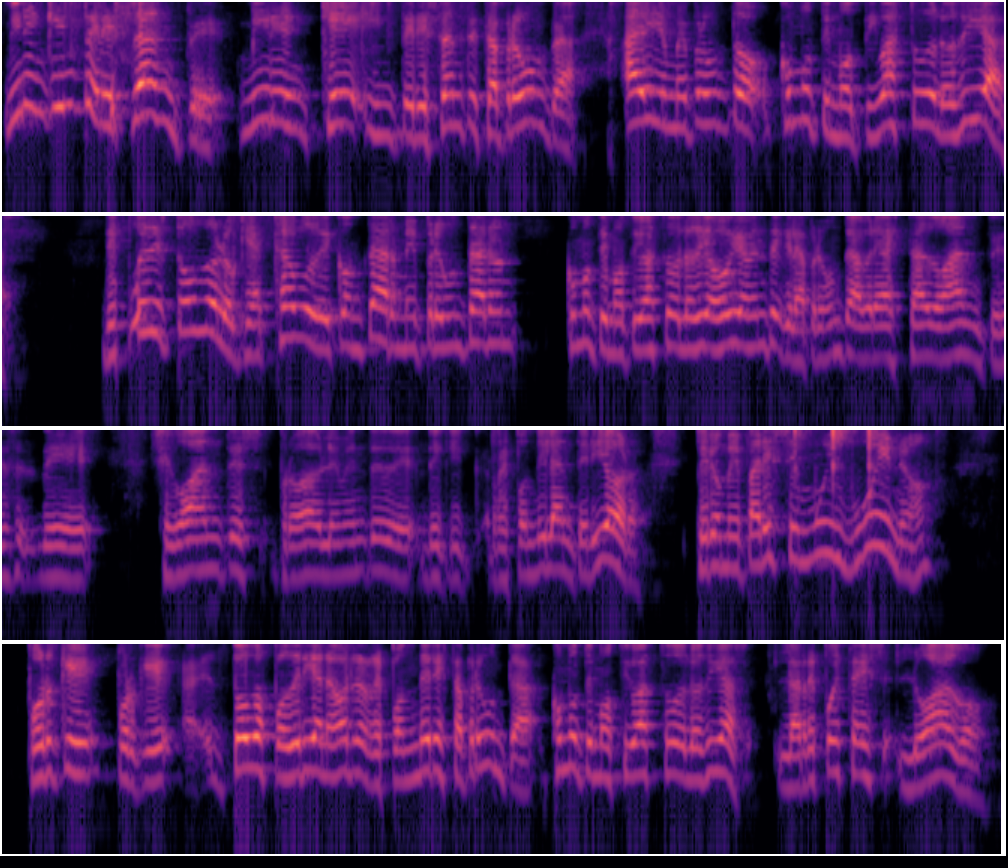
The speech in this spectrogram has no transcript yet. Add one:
miren qué interesante, miren qué interesante esta pregunta. Alguien me preguntó, ¿cómo te motivas todos los días? Después de todo lo que acabo de contar, me preguntaron, ¿cómo te motivas todos los días? Obviamente que la pregunta habrá estado antes de, llegó antes probablemente de que respondí la anterior, pero me parece muy bueno ¿Por qué? Porque eh, todos podrían ahora responder esta pregunta. ¿Cómo te motivas todos los días? La respuesta es lo hago,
